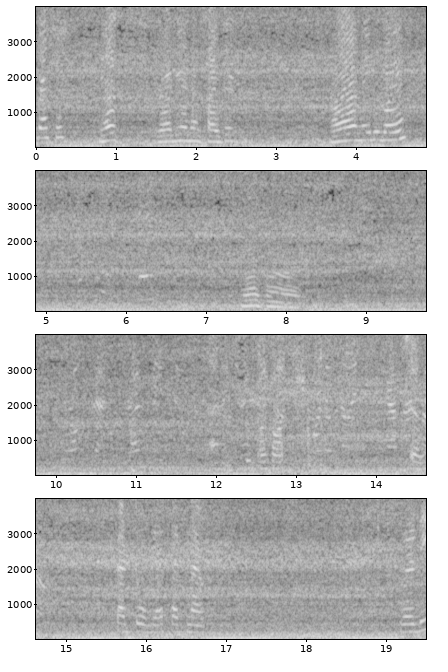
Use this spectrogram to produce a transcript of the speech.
Kashi? Yes, ready and excited. Where are we going? Airport. We're all set. Drive safely. And it's super hot. D109, Catherine चलो. सेट हो गया सेट में ready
